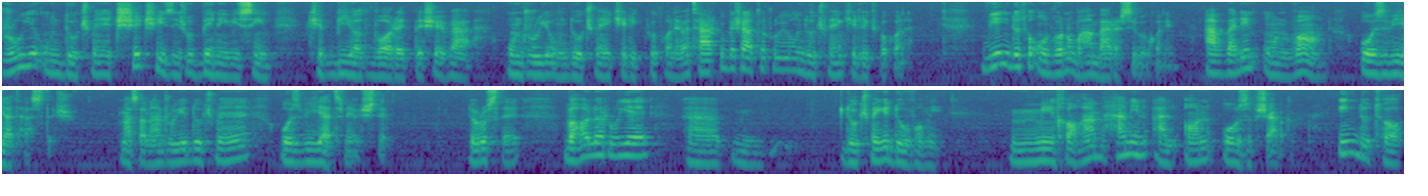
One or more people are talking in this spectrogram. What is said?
روی اون دکمه چه چیزی رو بنویسیم که بیاد وارد بشه و اون روی اون دکمه کلیک بکنه و ترغیب بشه حتی روی اون دکمه کلیک بکنه. بیا این دو تا عنوان رو با هم بررسی بکنیم. اولین عنوان عضویت هستش. مثلا روی دکمه عضویت نوشته. درسته؟ و حالا روی دکمه دومی می‌خواهم همین الان عضو شوم. این دوتا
